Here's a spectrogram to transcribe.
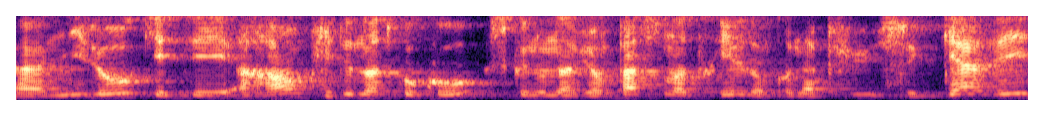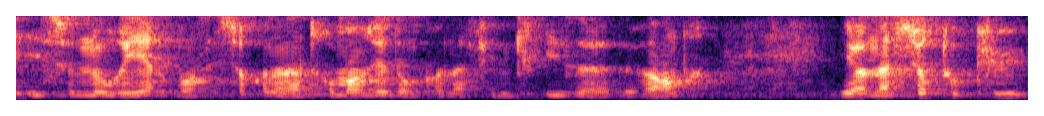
un îlot qui était rempli de noix de coco, ce que nous n'avions pas sur notre île, donc on a pu se gaver et se nourrir. Bon c'est sûr qu'on en a trop mangé, donc on a fait une crise de ventre. Et on a surtout pu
